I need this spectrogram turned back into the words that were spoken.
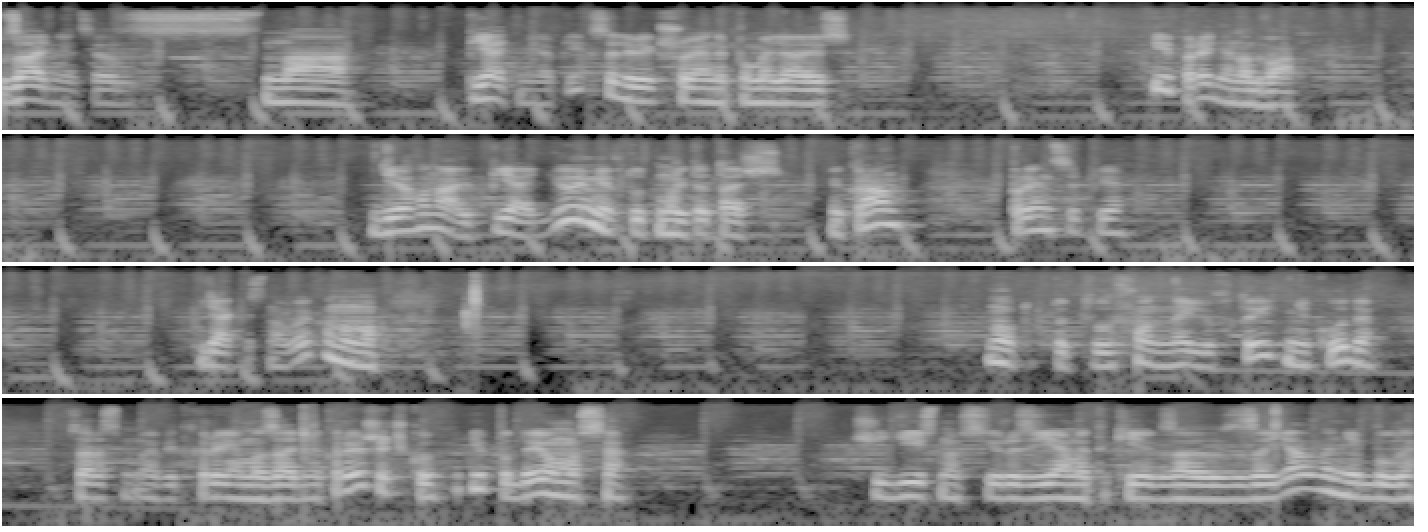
Е, Задня ця з- на 5 мегапікселів, якщо я не помиляюсь. І передня на 2. Діагональ 5 дюймів, тут мультитач екран. В принципі, якісно виконано. Ну, тобто телефон не люфтить нікуди. Зараз ми відкриємо задню кришечку і подивимося, чи дійсно всі роз'єми такі, як заявлені були.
